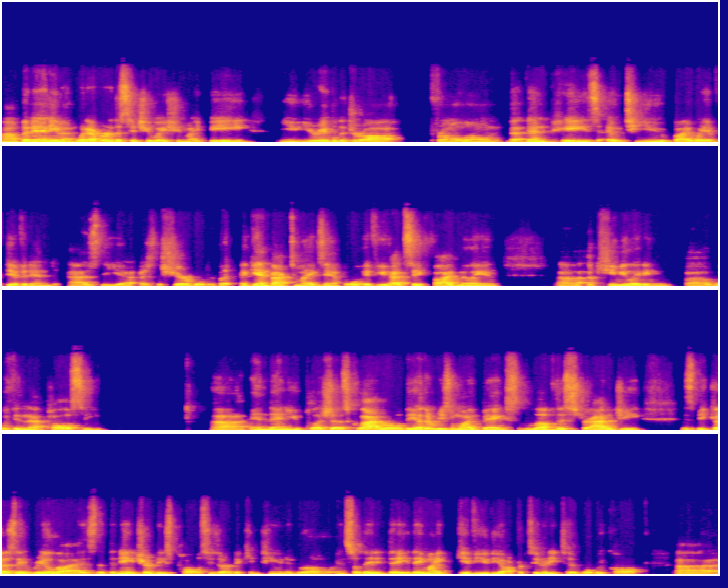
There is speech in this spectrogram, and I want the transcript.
Uh, but in any event, whatever the situation might be, you, are able to draw from a loan that then pays out to you by way of dividend as the uh, as the shareholder. But again, back to my example, if you had say five million uh, accumulating uh, within that policy, uh, and then you pledge as collateral, the other reason why banks love this strategy is because they realize that the nature of these policies are to continue to grow. And so they, they, they might give you the opportunity to what we call uh,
